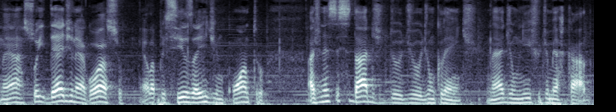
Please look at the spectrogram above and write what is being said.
Né? A sua ideia de negócio ela precisa ir de encontro às necessidades do, de, de um cliente, né? de um nicho de mercado.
